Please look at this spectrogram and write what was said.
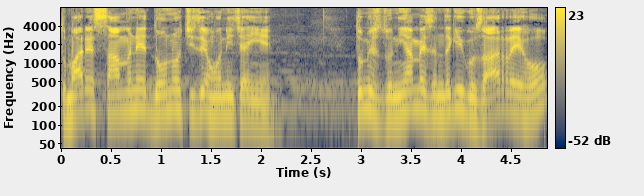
تمہارے سامنے دونوں چیزیں ہونی چاہیے۔ تم اس دنیا میں زندگی گزار رہے ہو،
